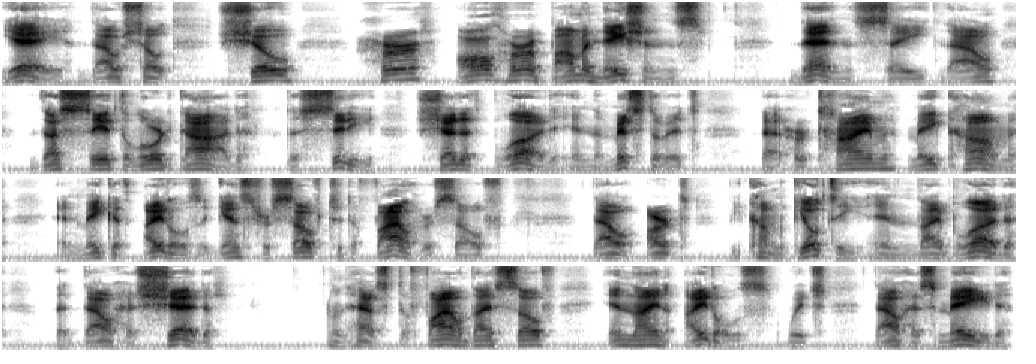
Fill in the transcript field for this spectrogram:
Yea, thou shalt show her all her abominations. Then say thou, Thus saith the Lord God, The city sheddeth blood in the midst of it, that her time may come, and maketh idols against herself to defile herself. Thou art become guilty in thy blood that thou hast shed, and hast defiled thyself in thine idols, which thou hast made,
